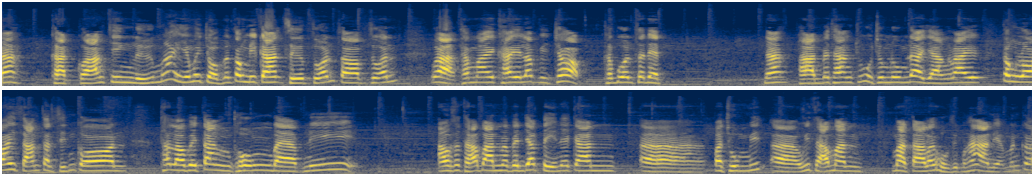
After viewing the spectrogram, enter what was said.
นะขัดขวางจริงหรือไม่ยังไม่จบมันต้องมีการสืบสวนสอบสวน ว่าทำไมใครรับผิดชอบขบวนเสด็จนะผ่านไปทางชู้ชุมนุมได้อย่างไร ต้องรอให้ศาลตัดสินก่อน ถ้าเราไปตั้งธงแบบนี้ เอาสถาบันมาเป็นยติในการประชุมวิวิสามันมาตรา 165 เนี่ยมันก็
